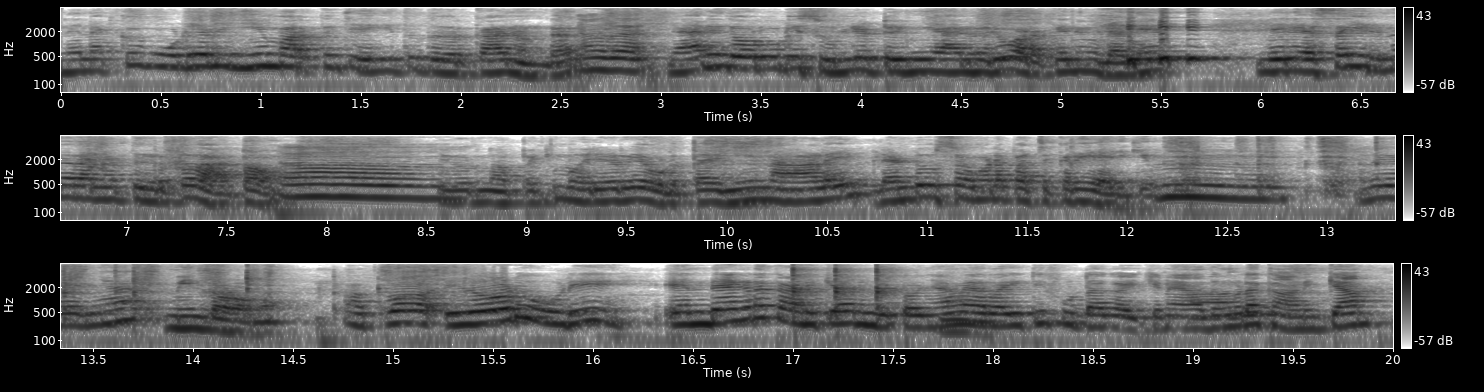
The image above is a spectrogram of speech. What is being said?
നിനക്ക് കൂടുതൽ ഇനിയും വർക്ക് ചെയ്ത് തീർക്കാനുണ്ട്. ഞാൻ ഇതോടുകൂടി സുല്ലിട്ട് ഇനി ഞാൻ ഒരു വർക്കിനും ഇല്ല ഈ രസം ഇരുന്ന് തന്നെ തീർത്തതാട്ടോ. തീർന്നു അപ്പയ്ക്ക് മൊരേറിയ കൊടുത്ത. ഇനി നാളെയും രണ്ടു ദിവസവും കൂടെ പച്ചക്കറി ആയിരിക്കും. അത് കഴിഞ്ഞാൽ മീൻ തുടങ്ങും. അപ്പോൾ ഇതോടുകൂടി എന്റെ കൂടെ കാണിക്കാറുണ്ട് കേട്ടോ ഞാൻ വെറൈറ്റി ഫുഡാ കഴിക്കണേ. അതും കൂടെ കാണിക്കാം.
